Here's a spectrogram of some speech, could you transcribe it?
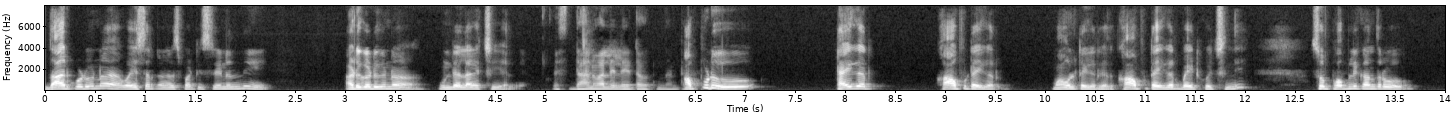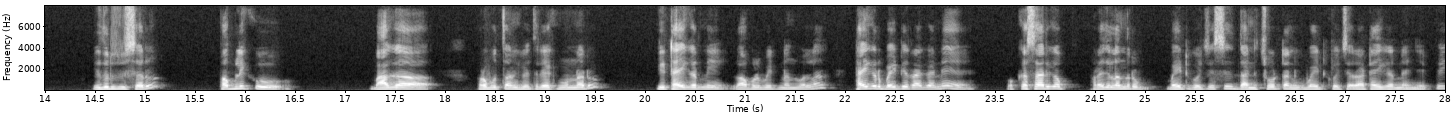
దారి పొడవునా వైఎస్ఆర్ కాంగ్రెస్ పార్టీ శ్రేణుల్ని అడుగడుగున ఉండేలాగా చేయాలి. దానివల్లే లేట్ అవుతుందంట. అప్పుడు టైగర్ కాపు టైగర్ మామూలు టైగర్ కాదు కాపు టైగర్ బయటకు వచ్చింది. సో పబ్లిక్ అందరూ ఎదురు చూశారు. పబ్లిక్ బాగా ప్రభుత్వానికి వ్యతిరేకంగా ఉన్నారు. ఈ టైగర్ని లోపల పెట్టినందువల్ల టైగర్ బయటికి రాగానే ఒక్కసారిగా ప్రజలందరూ బయటకు వచ్చేసి దాన్ని చూడటానికి బయటకు వచ్చారు ఆ టైగర్ని అని చెప్పి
